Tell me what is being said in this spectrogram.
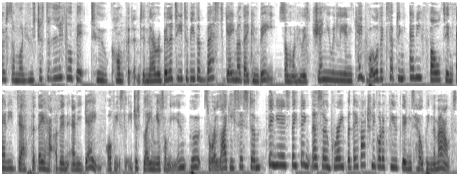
Know someone who's just a little bit too confident in their ability to be the best gamer they can be. Someone who is genuinely incapable of accepting any fault in any death that they have in any game. Obviously, just blaming it on the inputs or a laggy system. Thing is, they think they're so great, but they've actually got a few things helping them out.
